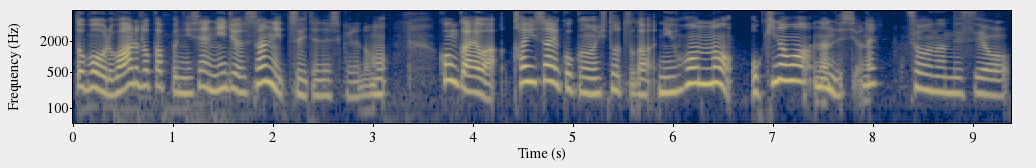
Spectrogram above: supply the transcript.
トボールワールドカップ2023についてですけれども今回は開催国の一つが日本の沖縄なんですよね。そうなんですよ。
